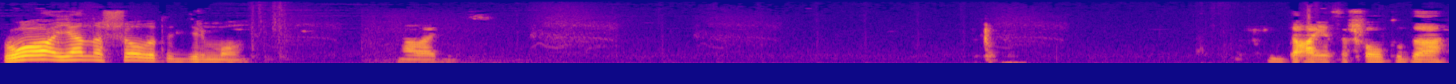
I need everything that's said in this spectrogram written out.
О, я нашел это дерьмо. Молодец. Да, я зашел туда.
